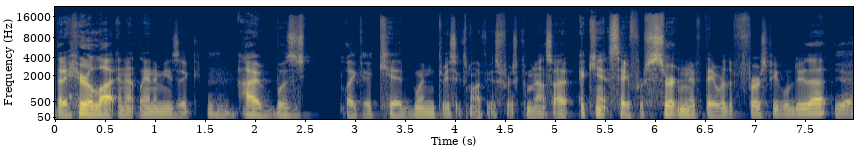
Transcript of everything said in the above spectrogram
That I hear a lot in Atlanta music. Mhm. I was like a kid when Three Six Mafia was first coming out, so I, I can't say for certain if they were the first people to do that. Yeah.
